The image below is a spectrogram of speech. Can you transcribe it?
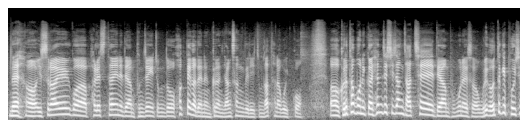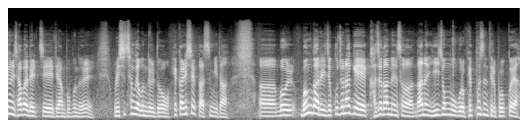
네, 어, 이스라엘과 팔레스타인에 대한 분쟁이 좀 더 확대가 되는 그런 양상들이 좀 나타나고 있고 어, 그렇다 보니까 현재 시장 자체에 대한 부분에서 우리가 어떻게 포지션을 잡아야 될지에 대한 부분을 우리 시청 자분들도 헷갈리실 것 같습니다. 어, 뭘 뭔가를 이제 꾸준하게 가져가면서 나는 이 종목으로 100%를 볼 거야,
